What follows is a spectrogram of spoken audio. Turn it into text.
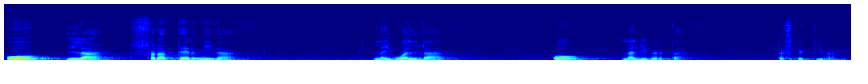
o la fraternidad, la igualdad o la libertad, respectivamente.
